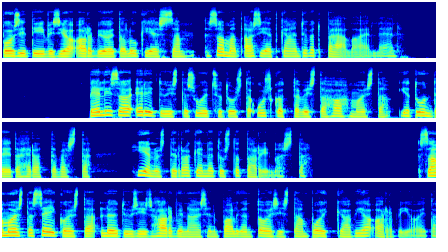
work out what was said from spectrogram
Positiivisia arvioita lukiessa samat asiat kääntyvät päälaelleen. Peli saa erityistä suitsutusta uskottavista hahmoista ja tunteita herättävästä, hienosti rakennetusta tarinasta. Samoista seikoista löytyy siis harvinaisen paljon toisistaan poikkeavia arvioita.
